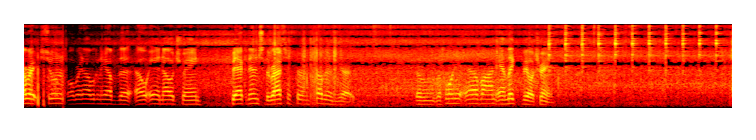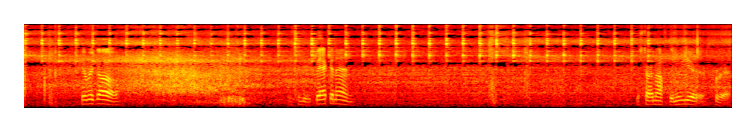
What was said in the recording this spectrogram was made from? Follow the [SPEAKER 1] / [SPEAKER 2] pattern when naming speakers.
[SPEAKER 1] All right, soon. Well, right now we're gonna have the LA&L train backing into the Rochester and Southern Yard. The Livonia, Avon, and Lakeville train. Here we go. It's gonna be backing in. We're starting off the new year for it.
